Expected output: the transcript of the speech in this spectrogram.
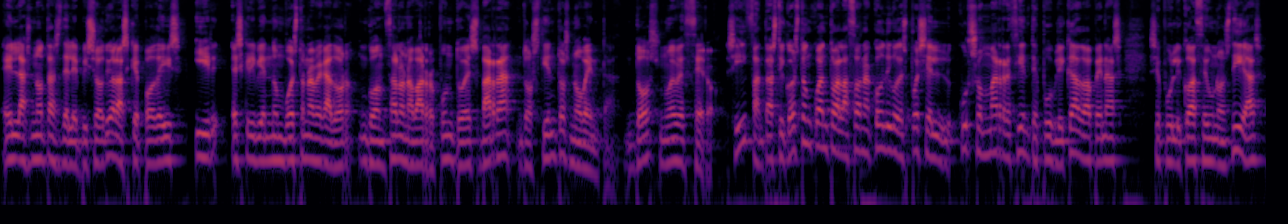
en las notas del episodio a las que podéis ir escribiendo en vuestro navegador gonzalonavarro.es barra 290, 290. Sí, fantástico. Esto en cuanto a la zona código, después el curso más reciente publicado, apenas se publicó hace unos días,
